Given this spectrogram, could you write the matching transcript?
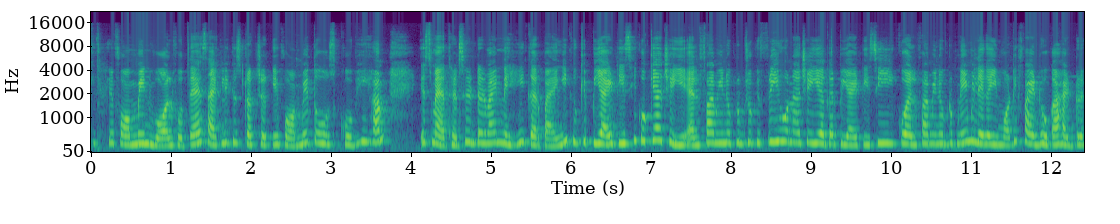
के फॉर्म में इन्वॉल्व होता है साइक्लिक स्ट्रक्चर के फॉर्म में तो उसको भी हम इस मेथड से डिटरमाइन नहीं कर पाएँगे, क्योंकि पीआईटीसी को क्या चाहिए? अल्फ़ा अमीनो ग्रुप जो कि फ्री होना चाहिए, अगर पीआईटीसी को अल्फ़ा अमीनो ग्रुप नहीं मिलेगा, ये मॉडिफाइड होगा हाइड्रो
